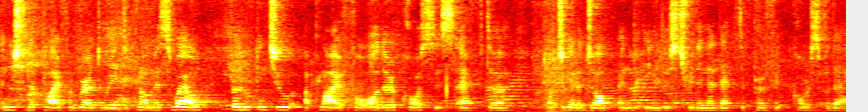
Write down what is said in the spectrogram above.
and you should apply for graduate diploma as well if you're looking to apply for other courses after or to get a job in the industry, then that's the perfect course for that.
